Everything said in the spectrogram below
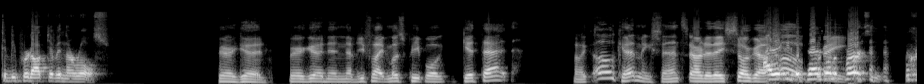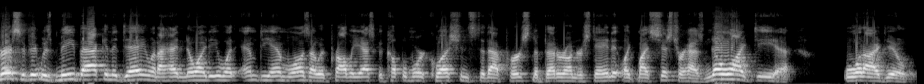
to be productive in their roles. Very good. Very good. And do you feel like most people get that? Like, oh, okay, that makes sense. Or do they still go? I think oh, it depends great. on the person. Chris, if it was me back in the day when I had no idea what MDM was, I would probably ask a couple more questions to that person to better understand it. Like my sister has no idea what I do,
